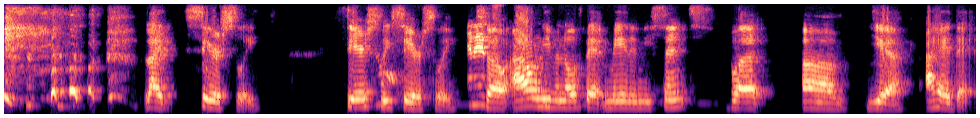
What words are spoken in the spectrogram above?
like seriously. Seriously, seriously. So I don't even know if that made any sense, but um yeah, I had that.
